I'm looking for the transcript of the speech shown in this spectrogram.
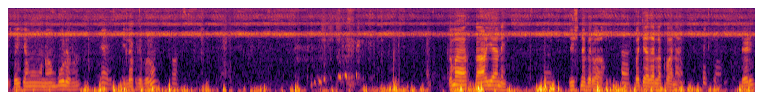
એ પૈસા હું નામ બોલું છું. એ લખ દે પરું કમા કાળિયા ને વિસનગર વાળો પચાસ હજાર લખવાના રેડી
